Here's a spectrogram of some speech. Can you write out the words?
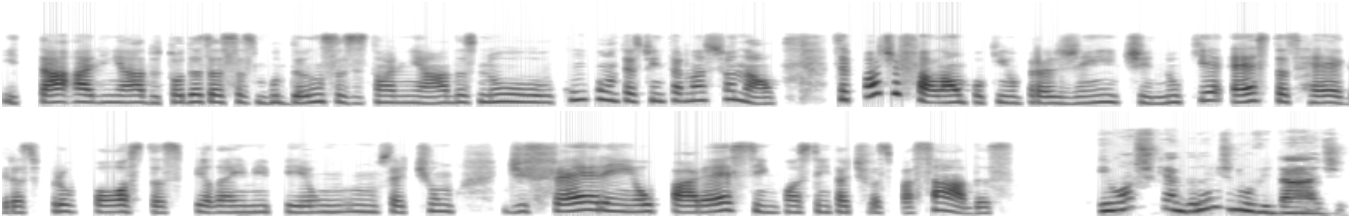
E está alinhado, todas essas mudanças estão alinhadas no, com o contexto internacional. Você pode falar um pouquinho para a gente no que estas regras propostas pela MP 1171 diferem ou parecem com as tentativas passadas? Eu acho que a grande novidade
